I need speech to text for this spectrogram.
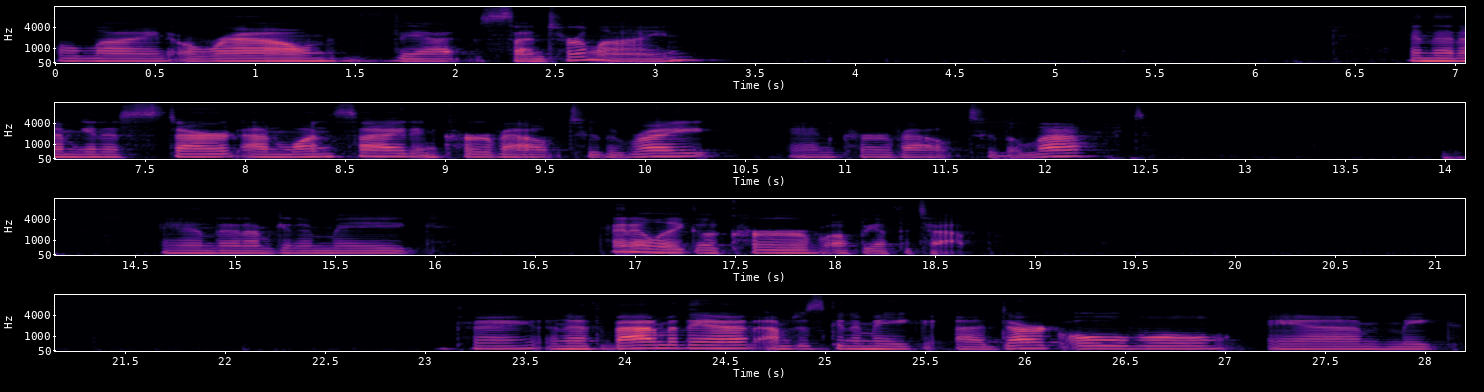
a line around that center line. And then I'm going to start on one side and curve out to the right and curve out to the left. And then I'm going to make kind of like a curve up at the top. Okay, and at the bottom of that, I'm just gonna make a dark oval and make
